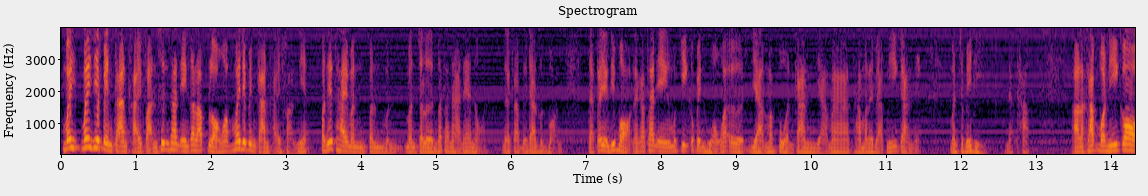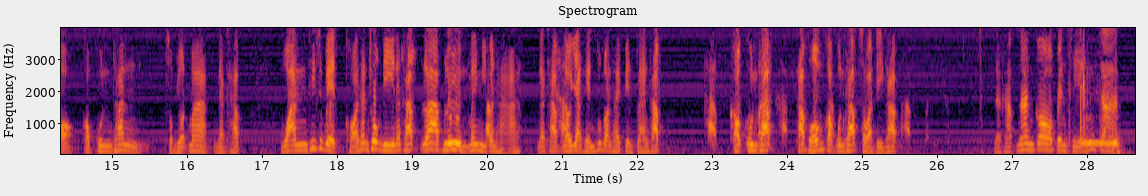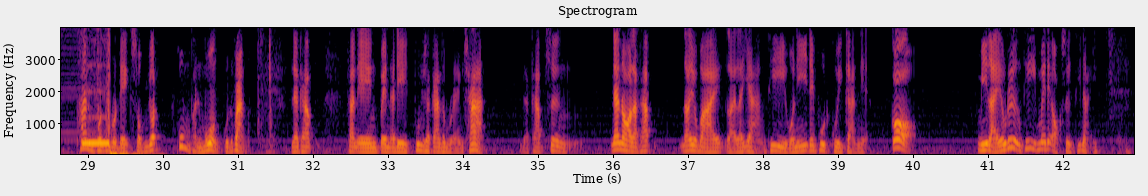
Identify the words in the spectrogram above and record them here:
ไม่ไม่ได้เป็นการขายฝัน ซึ่งท่านเองก็รับรองว่าไม่ได้เป็นการขายฝันเนี่ยประเทศไทยมันมันมันมันเจริญพัฒนาแน่นอนนะครับในด้านฟุตบอล แต่ก็อย่างที่บอกนะครับท่านเองเมื่อกี้ก็เป็นห่วงว่าเอออย่ามาป่วนกัน อย่ามาทำอะไรแบบนี้กันเนี่ยมันจะไม่ดีนะครับเอาละครับ วันนี้ก็ขอบคุณท่านสมยศมากนะครับ วันที่ 11 ขอให้ท่านโชคดีนะครับราบลื่นไม่มีปัญหา นะครับ ครับ เราอยากเห็นฟุตบอลไทยเปลี่ยนแปลงครับ ครับขอบคุณครับ มากครับ ครับผมขอบคุณครับ สวัสดีครับ ครับสวัสดีครับ นะครับนั่นก็เป็นเสียงจากท่านพลตำรวจเอกสมยศพุ่มพันธ์ม่วงคุณผู้ฟังนะครับ ท่านเองเป็นอดีตผู้บัญชาการตำรวจแห่งชาตินะครับ ซึ่งแน่นอนแหละครับ นโยบายหลาย ๆ อย่างที่วันนี้ได้พูดคุยกันเนี่ยก็มีหลายเรื่องที่ไม่ได้ออกสื่อที่ไหน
